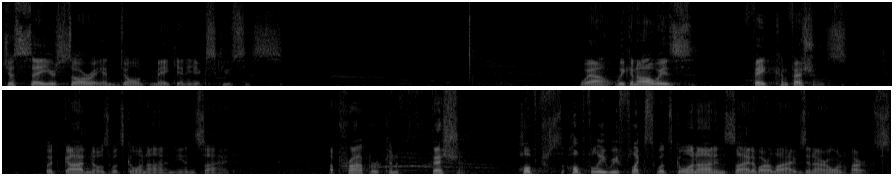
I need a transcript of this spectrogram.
Just say you're sorry and don't make any excuses. Well, we can always fake confessions, but God knows what's going on in the inside. A proper confession hopes, hopefully reflects what's going on inside of our lives, in our own hearts.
